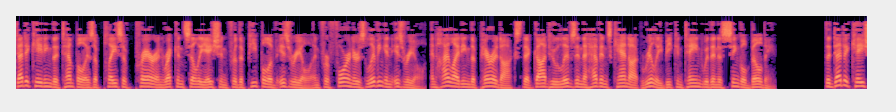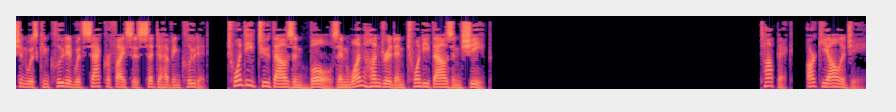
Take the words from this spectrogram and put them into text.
dedicating the temple as a place of prayer and reconciliation for the people of Israel and for foreigners living in Israel, and highlighting the paradox that God who lives in the heavens cannot really be contained within a single building. The dedication was concluded with sacrifices said to have included 22,000 bulls and 120,000 sheep. Archaeology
